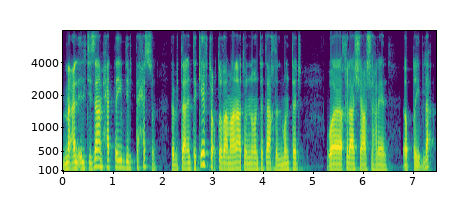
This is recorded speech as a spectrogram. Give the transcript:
مع الالتزام حتى يبدي بالتحسن. فبالتالي أنت كيف تعطي ضمانات إنه أنت تأخذ المنتج وخلال شهر شهرين تطيب؟ لا.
